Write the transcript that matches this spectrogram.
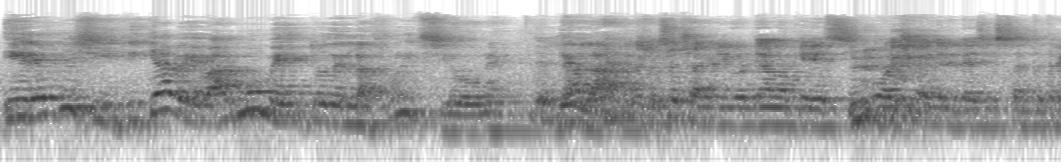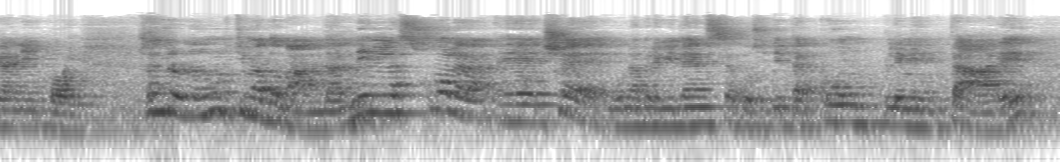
i requisiti che aveva al momento della fruizione dell'ape sociale. sociale. Ricordiamo che si può accedere dai 63 anni in poi. Sandro, un'ultima domanda. Nella scuola eh, c'è una previdenza cosiddetta complementare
